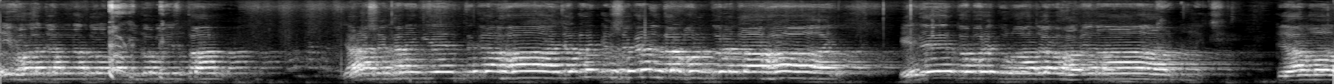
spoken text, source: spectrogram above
এই হলো কবরস্থান যারা সেখানে গিয়ে ইন্তেকাল হয়, যাদেরকে সেখানে দাফন করে দেওয়া হয়, এদের কবরে কোনো আজাব হবে না। কিয়ামত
